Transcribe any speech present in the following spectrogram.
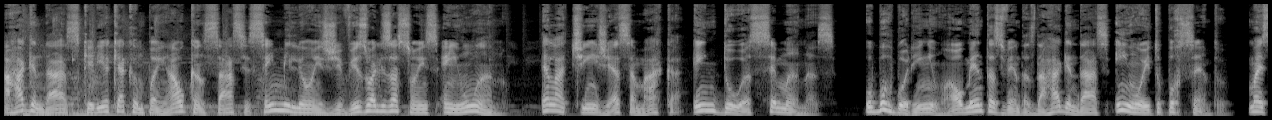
A Häagen-Dazs queria que a campanha alcançasse 100 milhões de visualizações em um ano. Ela atinge essa marca em duas semanas. O burburinho aumenta as vendas da Häagen-Dazs em 8%. Mas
